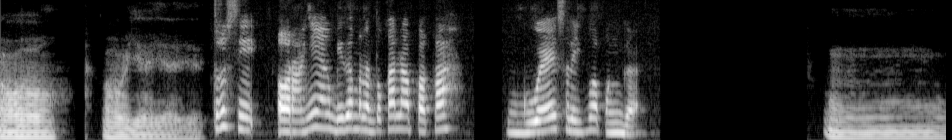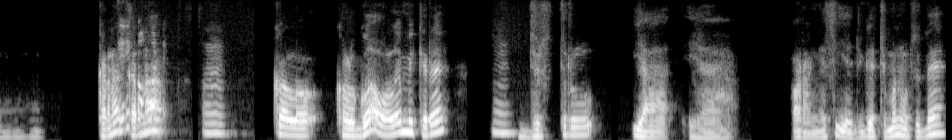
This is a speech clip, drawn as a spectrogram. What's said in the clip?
Oh. Oh iya iya iya. Terus si orangnya yang bisa menentukan apakah gue selingkuh apa enggak. Hmm. karena Jadi karena hmm. kalau kalau gue awalnya mikirnya hmm. justru ya ya orangnya sih ya juga. Cuman maksudnya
